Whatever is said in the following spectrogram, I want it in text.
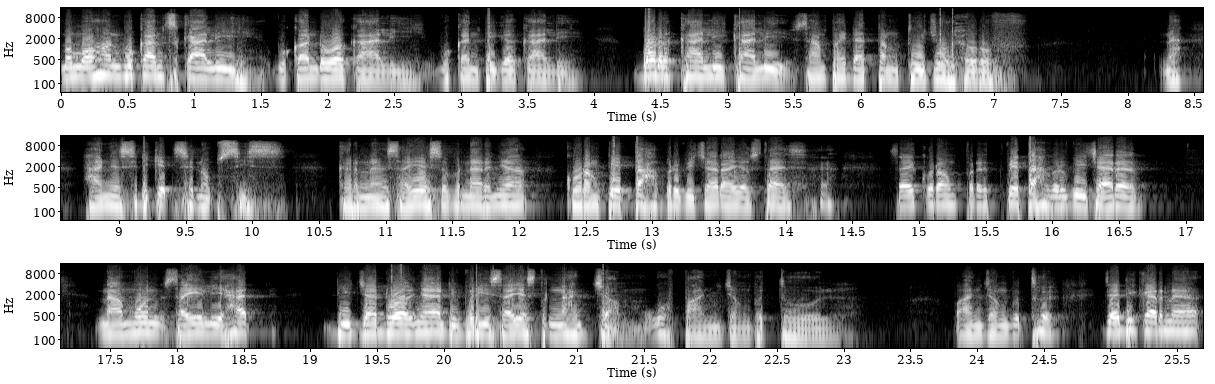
memohon bukan sekali, bukan dua kali, bukan tiga kali, berkali-kali sampai datang tujuh huruf. Nah, hanya sedikit sinopsis karena saya sebenarnya kurang petah berbicara ya Ustaz. saya kurang petah berbicara. Namun saya lihat di jadwalnya diberi saya setengah jam. Wah, uh, panjang betul. Panjang betul. Jadi karena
